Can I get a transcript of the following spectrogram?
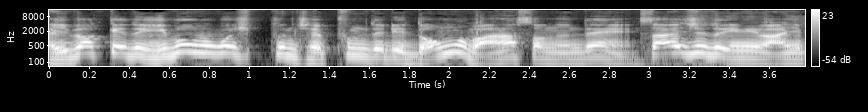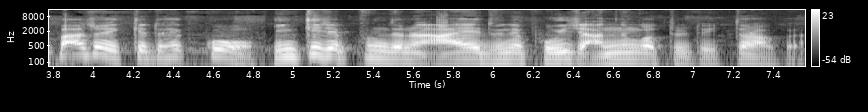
아, 이 밖에도 입어보고 싶은 제품들이 너무 많았었는데 사이즈도 이미 많이 빠져 있기도 했고 인기 제품들은 아예 눈에 보이지 않는 것들도 있더라고요.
